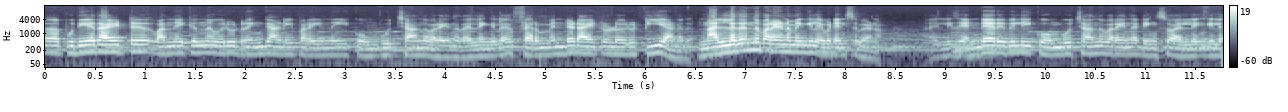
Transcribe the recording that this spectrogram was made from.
പുതിയതായിട്ട് വന്നേക്കുന്ന ഒരു ഡ്രിങ്ക് ആണ് ഈ പറയുന്ന ഈ കൊമ്പൂച്ച എന്ന് പറയുന്നത്. അല്ലെങ്കിൽ ഫെർമെന്റഡ് ആയിട്ടുള്ള ഒരു ടീ ആണിത്. നല്ലതെന്ന് പറയണമെങ്കിൽ എവിഡൻസ് വേണം. അറ്റ്ലീസ്റ്റ് എന്റെ അറിവിൽ ഈ കൊമ്പൂച്ച എന്ന് പറയുന്ന ഡ്രിങ്ക്സോ അല്ലെങ്കിൽ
